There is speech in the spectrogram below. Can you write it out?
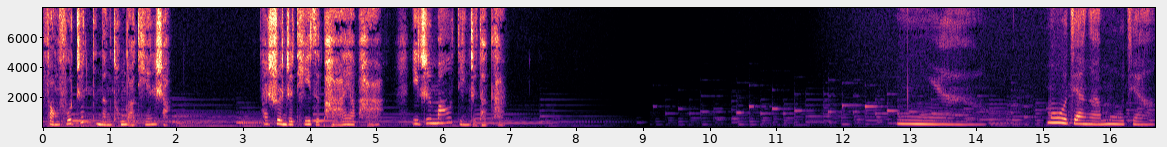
仿佛真的能通到天上。他顺着梯子爬呀爬，一只猫盯着他看。喵，木匠啊木匠。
